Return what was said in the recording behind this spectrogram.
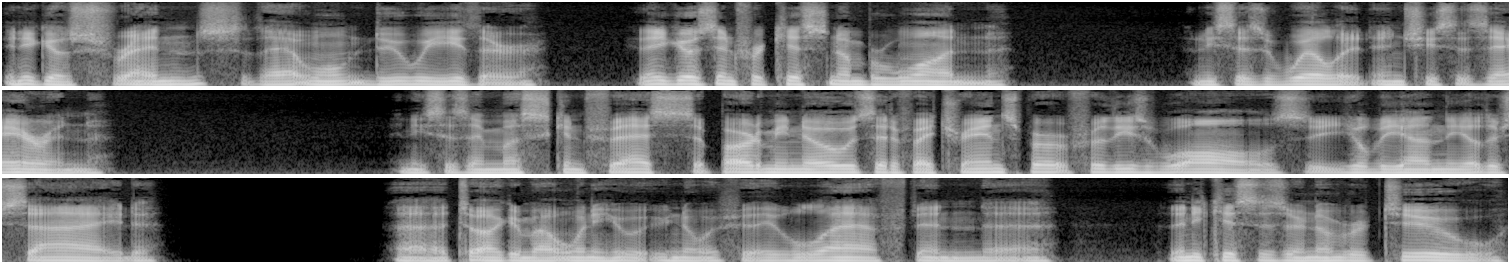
And he goes, Friends? That won't do either. then he goes in for kiss number one. And he says, Will it? And she says, Aaron. And he says, I must confess, a part of me knows that if I transport for these walls, you'll be on the other side. Uh, talking about when he, you know, if they left. And uh, then he kisses her number two.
